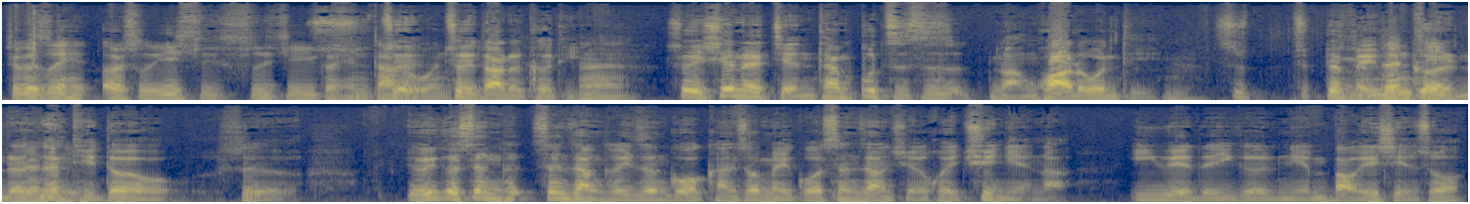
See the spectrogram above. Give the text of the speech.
这个是二十一世世纪一个很大的问题，最大的课题。嗯，所以现在减碳不只是暖化的问题，是对每个个人的人体都有。是有一个肾肾脏科医生给我看说，美国肾脏学会去年啊一月的一个年报也写说。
